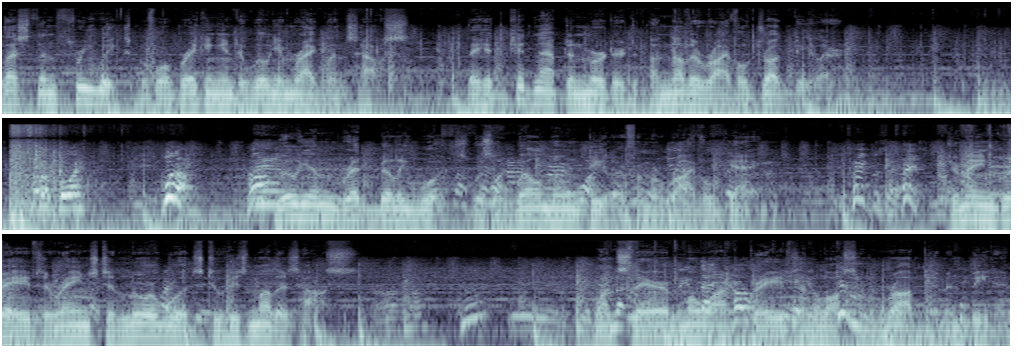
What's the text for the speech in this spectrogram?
Less than three weeks before breaking into William Ragland's house, they had kidnapped and murdered another rival drug dealer. What up, boy? What up? Huh? William Red Billy Woods was a well-known dealer from a rival gang. Papers, papers. Jermaine Graves arranged to lure Woods to his mother's house. Once there, Mowat, Graves, and Lawson robbed him and beat him.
